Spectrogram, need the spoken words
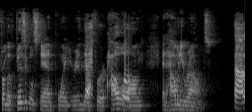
from a physical standpoint, you're in there for how long and how many rounds. Uh,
